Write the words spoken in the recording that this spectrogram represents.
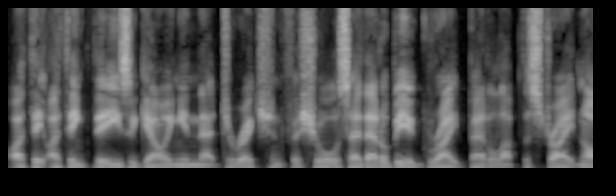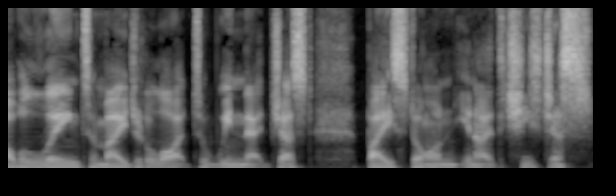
I think I think these are going in that direction for sure. So that'll be a great battle up the straight, and I will lean to Major Delight to win that just based on, you know, she's just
